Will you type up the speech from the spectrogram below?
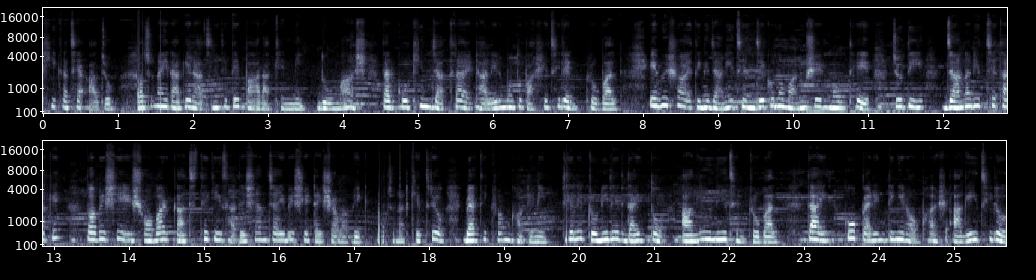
ঠিক আছে আজও। রচনা এর আগে রাজনীতিতে পা রাখেননি। দু মাস তার কঠিন যাত্রায় ঢালের মতো পাশে ছিলেন প্রবাল এ বিষয়ে তিনি জানিয়েছেন, যে কোনো মানুষের মধ্যে যদি জানার ইচ্ছে থাকে তবে সে সবার কাছ থেকেই সাজেশন চাইবে সেটাই স্বাভাবিক। রচনার ক্ষেত্রেও ব্যতিক্রম ঘটেনি। ছেলে প্রনীলের দায়িত্ব আগেও নিয়েছেন প্রবাল। তাই কো প্যারেন্টিংয়ের অভ্যাস আগেই ছিল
